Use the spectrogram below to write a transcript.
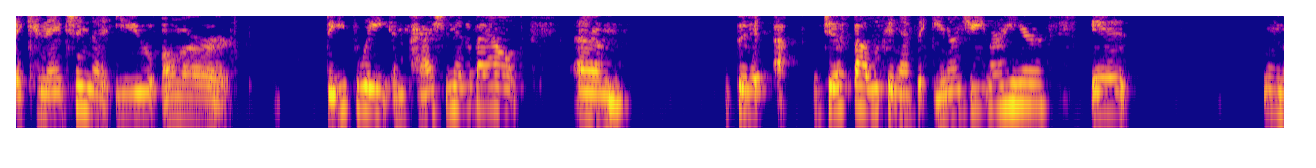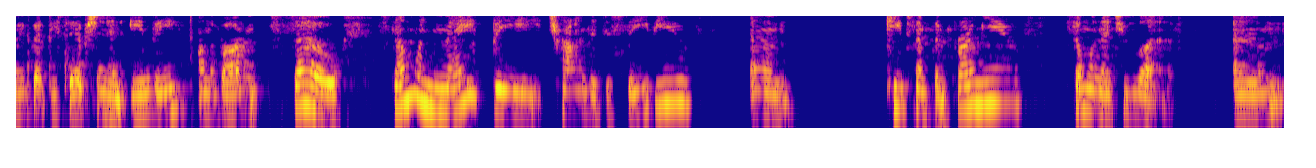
a connection that you are deeply and passionate about. Um, but it, just by looking at the energy right here, it we've got deception and envy on the bottom. So someone may be trying to deceive you. Um, keep something from you, someone that you love. Um,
